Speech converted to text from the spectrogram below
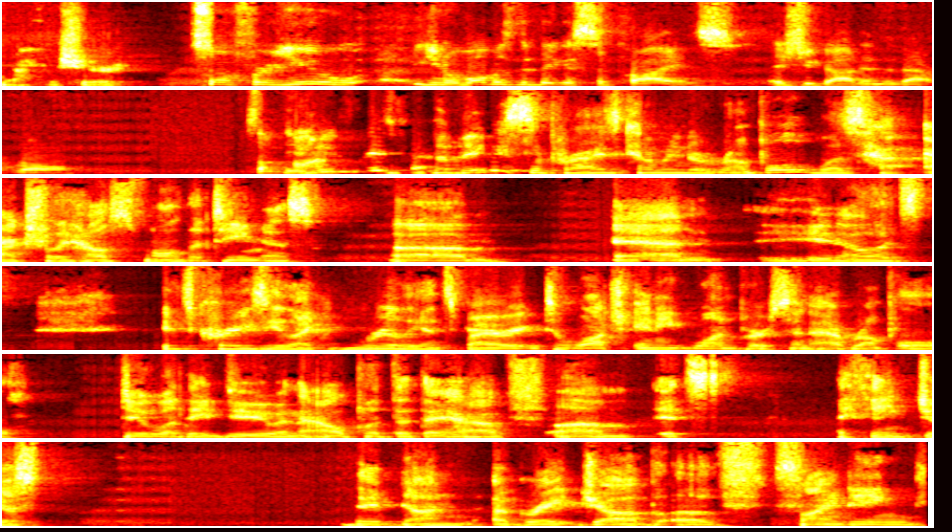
yeah, for sure. So for you, you know, what was the biggest surprise as you got into that role? Something Honestly, the biggest surprise coming to Rumpl was ha- actually how small the team is. Um, and you know, it's it's crazy, like really inspiring to watch any one person at Rumpl do what they do and the output that they have. Um, it's, I think, just they've done a great job of finding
